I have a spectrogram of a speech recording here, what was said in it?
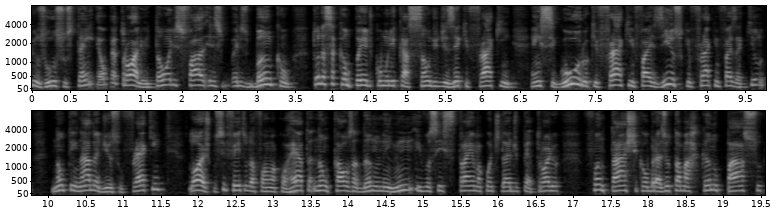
que os russos têm é o petróleo. Então eles, faz, eles, eles bancam toda essa campanha de comunicação de dizer que fracking é inseguro, que fracking faz isso, que fracking faz aquilo. Não tem nada disso. O fracking Lógico, se feito da forma correta, não causa dano nenhum e você extrai uma quantidade de petróleo fantástica. O Brasil está marcando o passo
